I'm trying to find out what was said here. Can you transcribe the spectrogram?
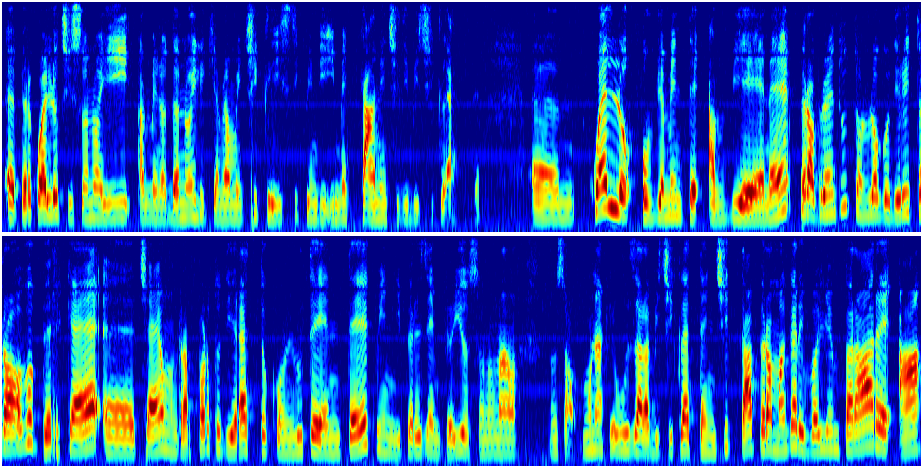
eh, per quello ci sono i, almeno da noi li chiamiamo i ciclisti, quindi i meccanici di biciclette. Eh, quello ovviamente avviene, però prima di tutto è un luogo di ritrovo perché eh, c'è un rapporto diretto con l'utente, quindi per esempio io sono una, so, una che usa la bicicletta in città, però magari voglio imparare a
